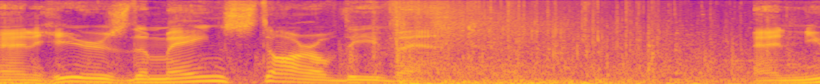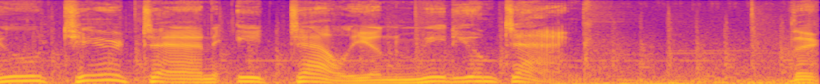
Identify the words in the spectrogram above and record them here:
And here's the main star of the event. A new Tier 10 Italian medium tank, the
